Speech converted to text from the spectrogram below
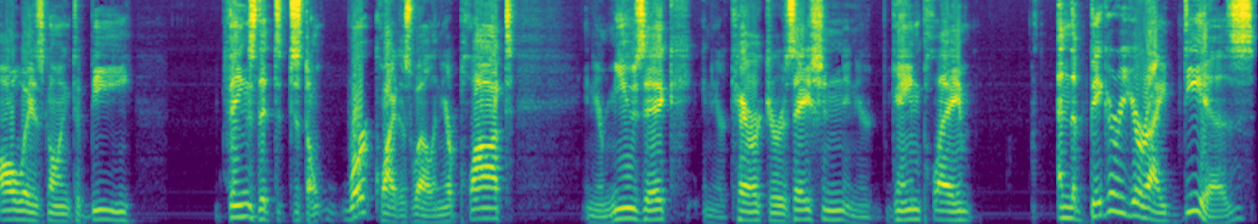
always going to be things that just don't work quite as well in your plot in your music in your characterization in your gameplay and the bigger your ideas,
